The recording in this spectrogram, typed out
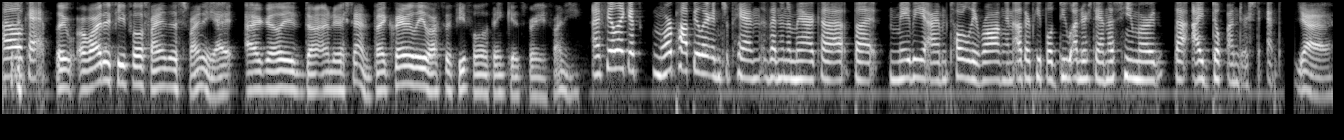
oh, okay. Like, why do people find this funny? I, I really don't understand. But clearly, lots of people think it's very funny. I feel like it's more popular in Japan than in America, but maybe I'm totally wrong and other people do understand this humor that I don't understand. Yeah,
